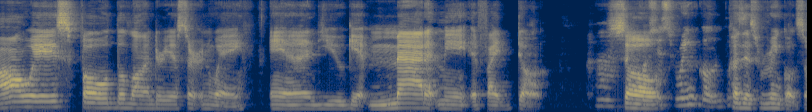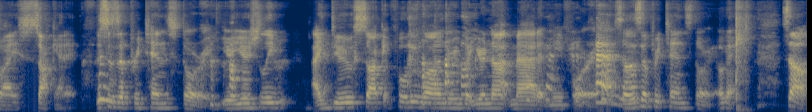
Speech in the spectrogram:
always fold the laundry a certain way and you get mad at me if I don't. Uh, So because it's wrinkled because it's wrinkled, so I suck at it. This is a pretend story. You're usually I do suck at folding laundry, but you're not mad at me for it. So this is a pretend story. Okay. So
